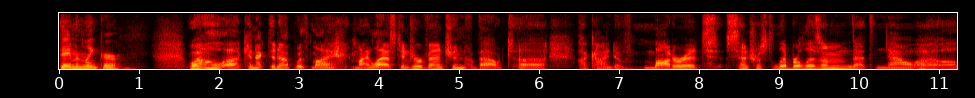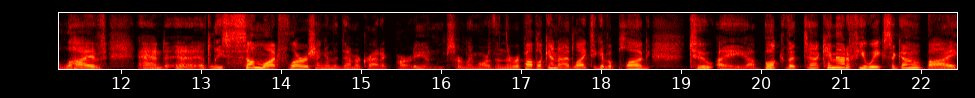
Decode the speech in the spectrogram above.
Damon Linker. Well, uh, connected up with my my last intervention about uh, a kind of moderate centrist liberalism that's now uh, alive and uh, at least somewhat flourishing in the Democratic Party, and certainly more than the Republican. I'd like to give a plug to a, a book that uh, came out a few weeks ago by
